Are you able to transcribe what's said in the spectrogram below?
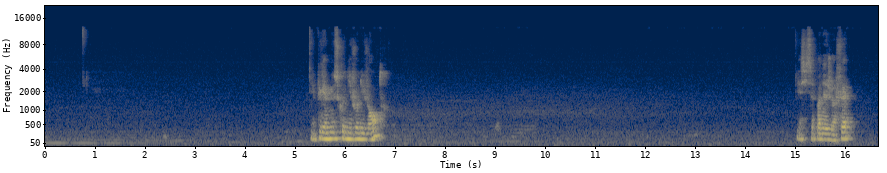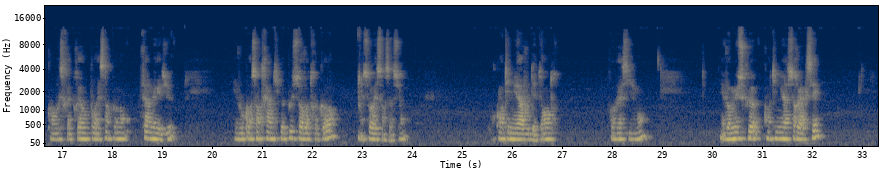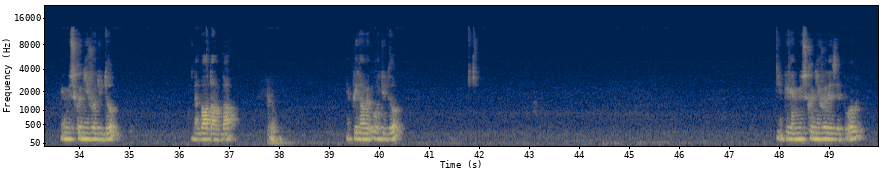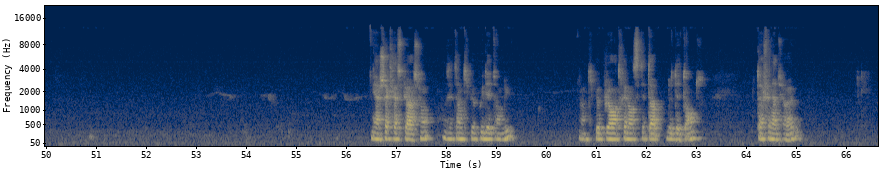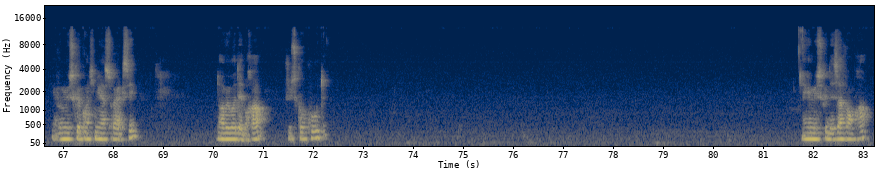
Et puis les muscles au niveau du ventre. Et si ce n'est pas déjà fait, quand vous serez prêt, vous pourrez simplement fermer les yeux et vous concentrer un petit peu plus sur votre corps et sur les sensations pour continuer à vous détendre progressivement. Et vos muscles continuent à se relaxer. Les muscles au niveau du dos, d'abord dans le bas, et puis dans le haut du dos. Et puis les muscles au niveau des épaules. Et à chaque respiration, vous êtes un petit peu plus détendu, un petit peu plus rentré dans cet état de détente, tout à fait naturel. Et vos muscles continuent à se relaxer dans le haut des bras jusqu'au coude les muscles des avant-bras.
